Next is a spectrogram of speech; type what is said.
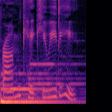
From KQED.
